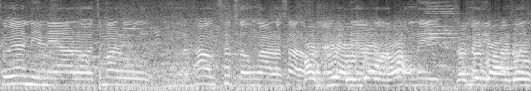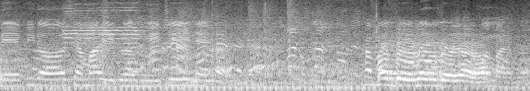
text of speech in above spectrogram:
ဆိုရအနေနဲ့ကတော့ကျမတို့2023ကတော့စတာပေါ့နော်။ဒီကတော့ခေါင်းလေးခမဲလေးပတ်နေပြီးတော့ဆရာမတွေအတွက်ငွေကြေးနဲ့ခပ်ပါလို့ရပါတယ်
